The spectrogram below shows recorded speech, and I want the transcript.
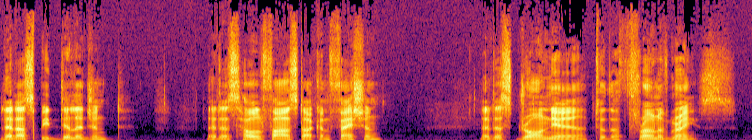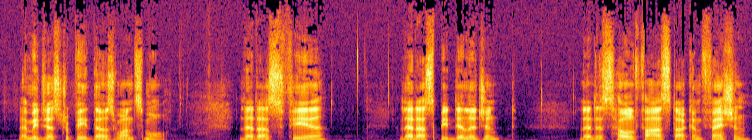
let us be diligent, let us hold fast our confession, let us draw near to the throne of grace. Let me just repeat those once more. Let us fear, let us be diligent, let us hold fast our confession,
